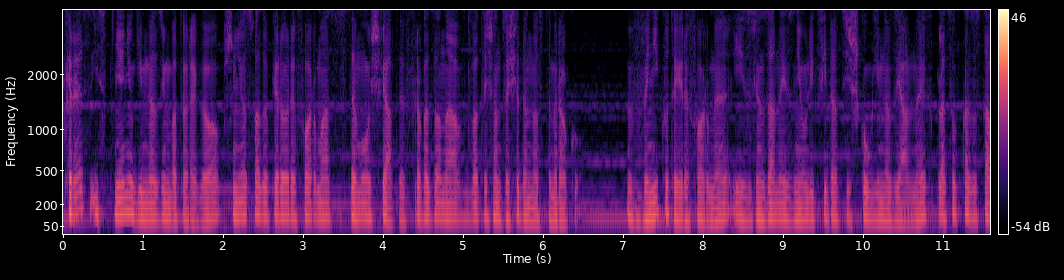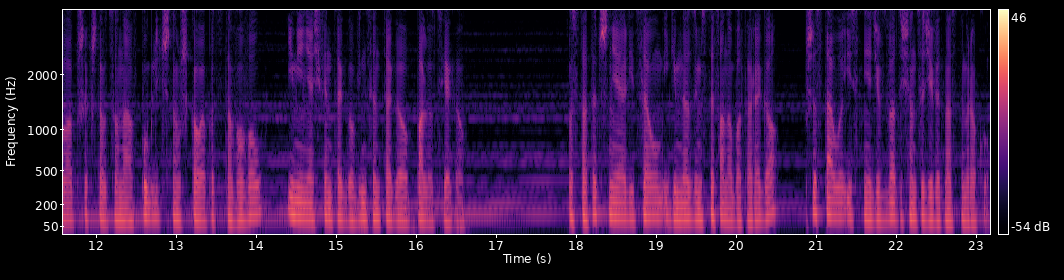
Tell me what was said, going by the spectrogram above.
Kres istnieniu Gimnazjum Batorego przyniosła dopiero reforma systemu oświaty wprowadzona w 2017 roku. W wyniku tej reformy i związanej z nią likwidacji szkół gimnazjalnych placówka została przekształcona w publiczną szkołę podstawową imienia świętego Wincentego Palotiego. Ostatecznie liceum i gimnazjum Stefano Batorego przestały istnieć w 2019 roku.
